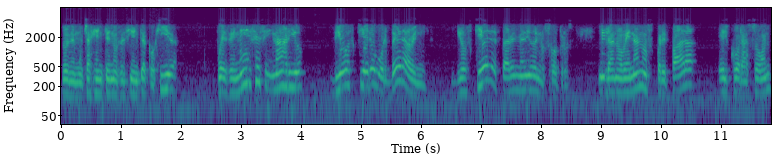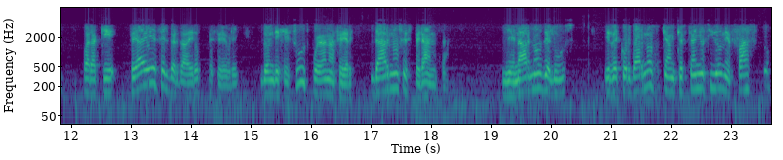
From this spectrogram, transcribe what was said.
donde mucha gente no se siente acogida. Pues en ese escenario Dios quiere volver a venir. Dios quiere estar en medio de nosotros y la novena nos prepara el corazón para que sea ese el verdadero pesebre donde Jesús pueda nacer, darnos esperanza, llenarnos de luz y recordarnos que aunque este año ha sido nefasto,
